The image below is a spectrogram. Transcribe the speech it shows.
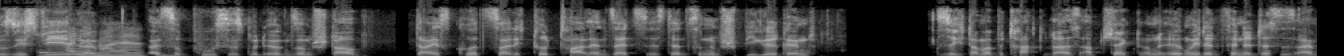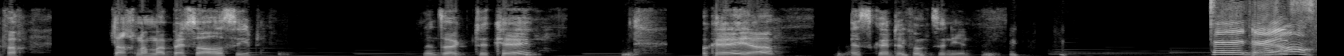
Du siehst, wie, äh, als du pustest mit irgendeinem so Staub, Dice kurzzeitig total entsetzt ist, dann zu einem Spiegel rennt, sich da mal betrachtet, alles abcheckt und irgendwie dann findet, dass es einfach doch nochmal besser aussieht. Dann sagt, okay, okay, ja, es könnte funktionieren. Äh, Dice,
